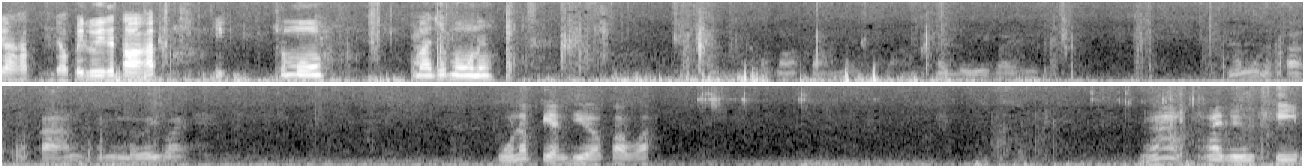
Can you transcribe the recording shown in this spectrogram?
ยอดครับ เดี๋ยวไปลุยกันต่อครับ อีกชั่วโมง ประมาณชั่วโมงหนึ่งเข้ามาฝั่งเลยให้เลยไว้นู้นหรือปลาตัวกลางให้มันเลยไว้หมูน่าเปลี่ยนเหยื่อเปล่าวะอ้าวให้ลืมครีม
